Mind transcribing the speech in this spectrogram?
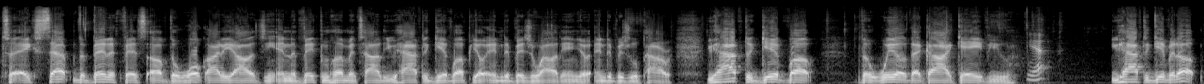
to accept the benefits of the woke ideology and the victimhood mentality, you have to give up your individuality and your individual power. You have to give up the will that God gave you. yeah. You have to give it up.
